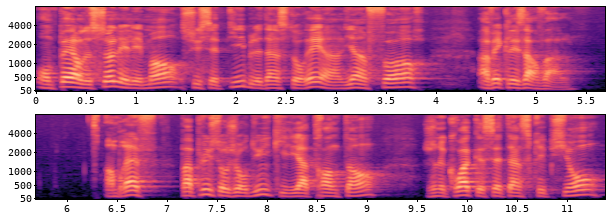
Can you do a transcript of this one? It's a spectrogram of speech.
on perd le seul élément susceptible d'instaurer un lien fort avec les Arvales. En bref, pas plus aujourd'hui qu'il y a 30 ans, je ne crois que cette inscription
